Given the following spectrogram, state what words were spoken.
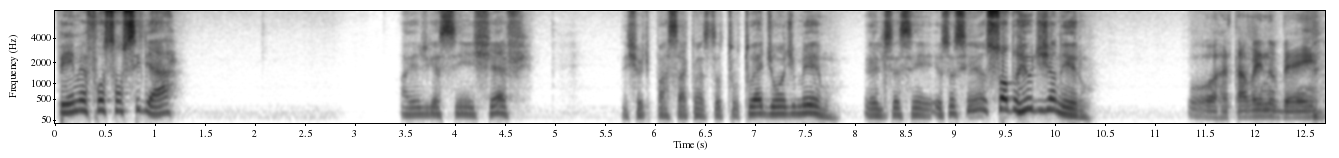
PM é Força Auxiliar. Aí eu digo assim: chefe, deixa eu te passar aqui. Tu, tu, é de onde mesmo? Ele disse assim: Eu sou assim, eu sou do Rio de Janeiro. Porra, tava indo bem.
